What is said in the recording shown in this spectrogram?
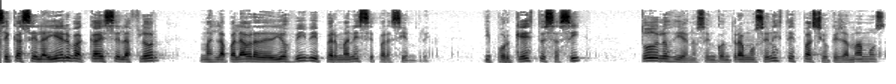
Sécase la hierba, cáese la flor, mas la palabra de Dios vive y permanece para siempre. Y porque esto es así, todos los días nos encontramos en este espacio que llamamos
